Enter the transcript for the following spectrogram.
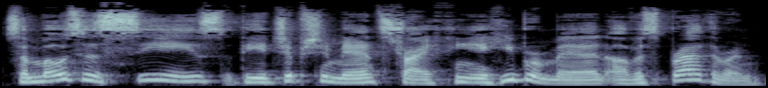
So Moses sees the Egyptian man striking a Hebrew man of his brethren.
